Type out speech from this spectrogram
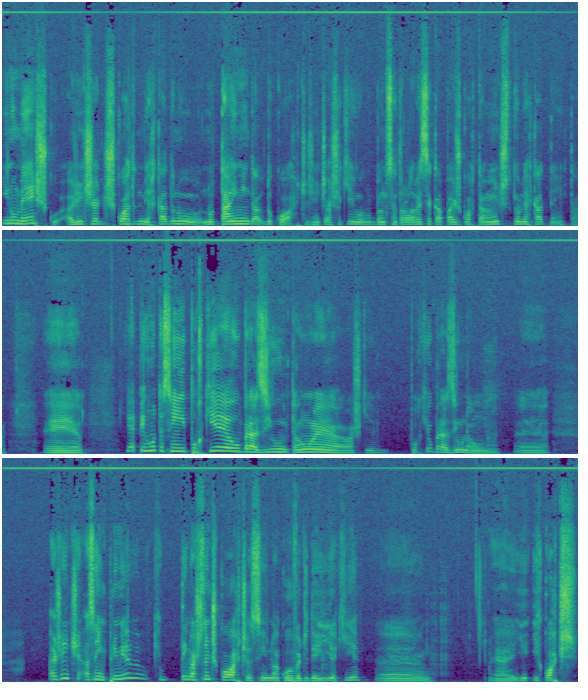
E no México, a gente já discorda do mercado no, no timing da, do corte. A gente acha que o Banco Central lá vai ser capaz de cortar antes do que o mercado tem. Tá? É, e aí pergunta assim, por que o Brasil, então, é, eu acho que, por que o Brasil não, né? É, a gente, assim, primeiro que tem bastante corte assim na curva de DI aqui, é, é, e, e, cortes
